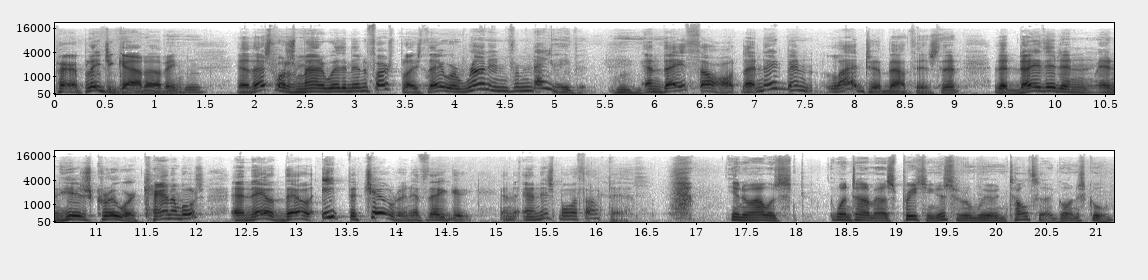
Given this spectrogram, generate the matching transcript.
paraplegic out of him. Mm-hmm. Yeah, that's what was the matter with him in the first place. They were running from David. David. Mm-hmm. And they thought that and they'd been lied to about this, that that David and, and his crew were cannibals and they'll they'll eat the children if they get and, and this boy thought that. You know, I was one time I was preaching. This was when we were in Tulsa going to school,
